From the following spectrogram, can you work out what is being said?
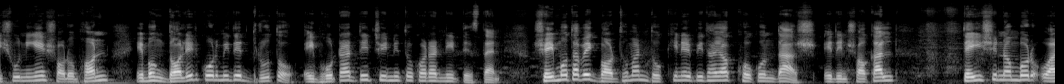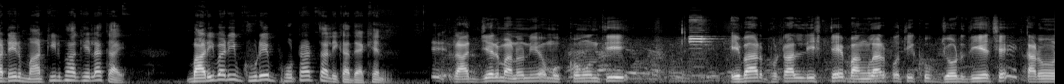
ইস্যু নিয়ে সরব হন এবং দলের কর্মীদের দ্রুত এই ভোটারদের চিহ্নিত করার নির্দেশ দেন। সেই মোতাবেক বর্ধমান দক্ষিণের বিধায়ক খোকন দাস এদিন সকাল তেইশে নম্বর ওয়ার্ডের মাটির ভাগ এলাকায় বাড়ি বাড়ি ঘুরে ভোটার তালিকা দেখেন। রাজ্যের মাননীয় মুখ্যমন্ত্রী এবার ভোটার লিস্টে বাংলার প্রতি খুব জোর দিয়েছে, কারণ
